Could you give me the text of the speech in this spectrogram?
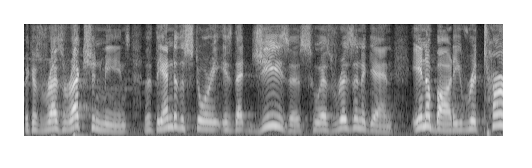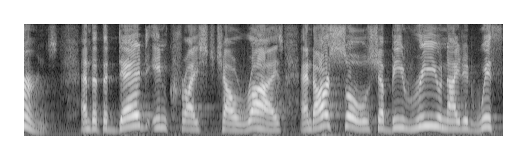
Because resurrection means that the end of the story is that Jesus, who has risen again in a body, returns, and that the dead in Christ shall rise, and our souls shall be reunited with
